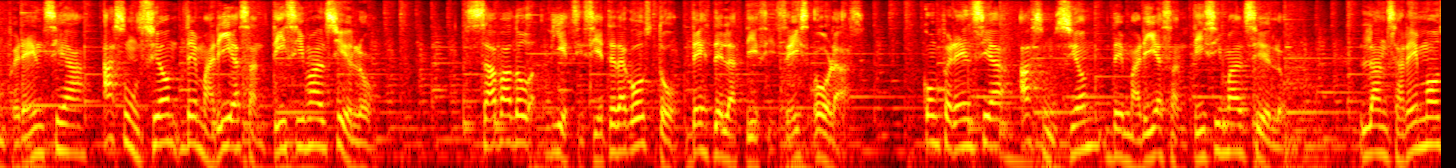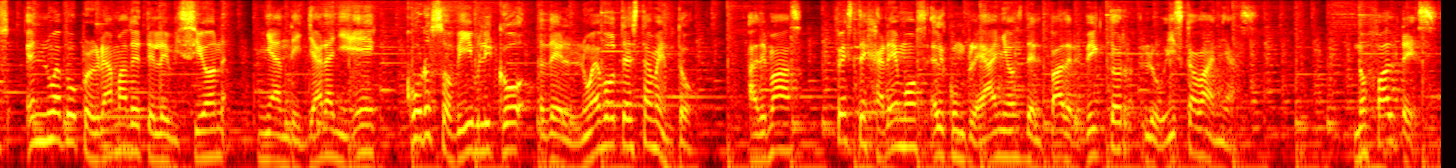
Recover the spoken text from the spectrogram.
Conferencia Asunción de María Santísima al Cielo. Sábado 17 de agosto desde las 16 horas. Conferencia Asunción de María Santísima al Cielo. Lanzaremos el nuevo programa de televisión Ñandillarañe, curso bíblico del Nuevo Testamento. Además, festejaremos el cumpleaños del Padre Víctor Luis Cabañas. No faltes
